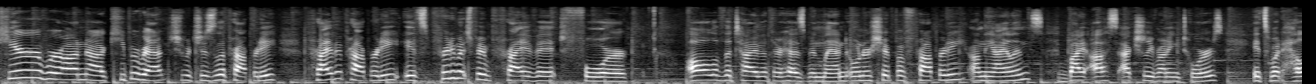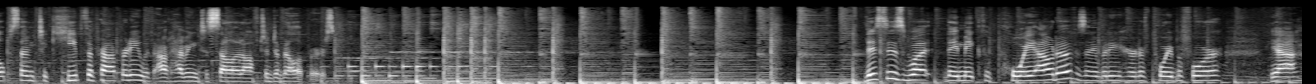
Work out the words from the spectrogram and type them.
Here we're on uh, Kipu Ranch, which is the property, private property. It's pretty much been private for all of the time that there has been land ownership of property on the islands. By us actually running tours, it's what helps them to keep the property without having to sell it off to developers. This is what they make the poi out of. Has anybody heard of poi before? Yeah,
